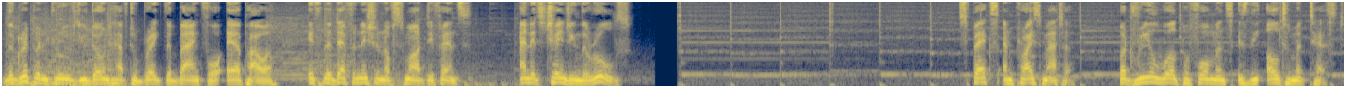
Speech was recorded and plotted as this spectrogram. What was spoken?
The Gripen proves you don't have to break the bank for air power. It's the definition of smart defense. And it's changing the rules. Specs and price matter, but real-world performance is the ultimate test.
